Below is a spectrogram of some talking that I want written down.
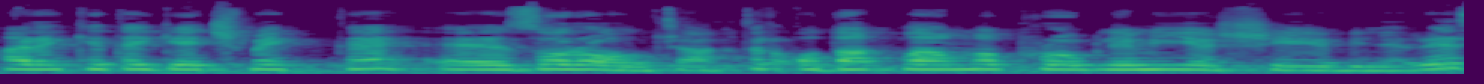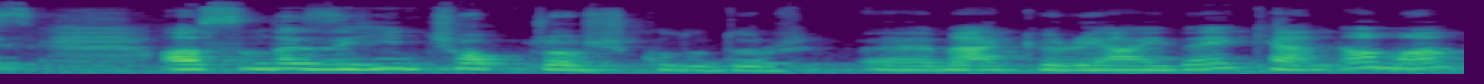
harekete geçmekte e, zor olacaktır. Odaklanma problemi yaşayabiliriz. Aslında zihin çok coşkuludur e, Merkür Yay'dayken ama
